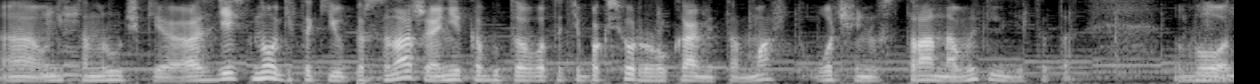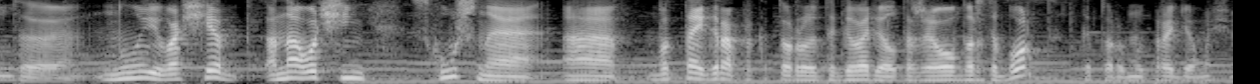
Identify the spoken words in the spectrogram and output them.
а, у них Мгм. там ручки, а здесь ноги такие у персонажей, они как будто вот эти боксеры руками там машут, очень странно выглядит это. Вот. э, Ну и вообще, она очень скучная. А вот та игра, про которую ты говорил, это же Overboard, которую мы пройдем еще.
